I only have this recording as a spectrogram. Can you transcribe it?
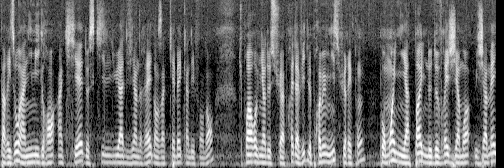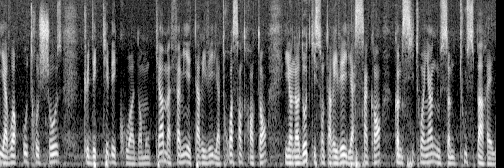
Parizeau et un immigrant inquiet de ce qu'il lui adviendrait dans un Québec indépendant. Tu pourras revenir dessus après, David. Le Premier ministre lui répond Pour moi, il n'y a pas, il ne devrait jamais y avoir autre chose que des Québécois. Dans mon cas, ma famille est arrivée il y a 330 ans. Il y en a d'autres qui sont arrivés il y a 5 ans. Comme citoyens, nous sommes tous pareils.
